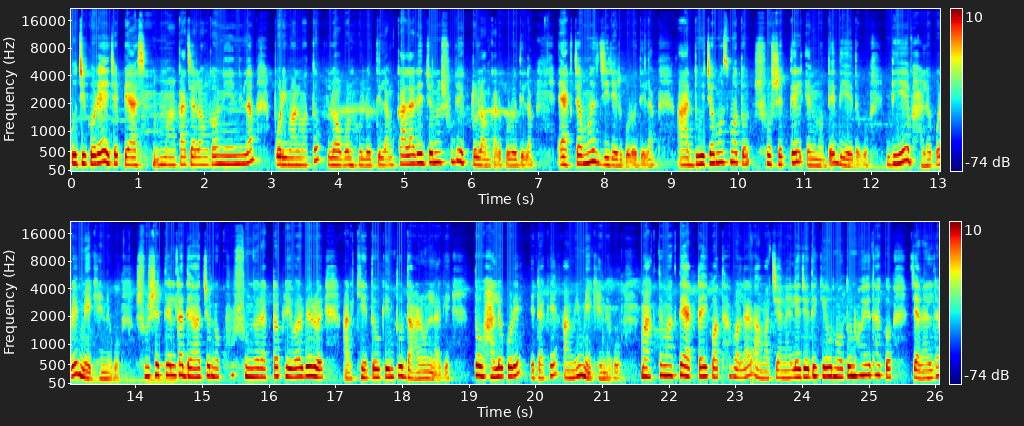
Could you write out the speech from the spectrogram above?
কুচি করে এই যে পেঁয়াজ কাঁচা লঙ্কাও নিয়ে নিলাম, পরিমাণ মতো লবণ, হলুদ দিলাম। কালারের জন্য শুধু একটু লঙ্কার গুঁড়ো দিলাম, এক চামচ জিরের গুঁড়ো দিলাম আর দুই চামচ মতন সর্ষের তেল এর মধ্যে দিয়ে দেবো, দিয়ে ভালো করে মেখে নেব। সর্ষের তেলটা দেওয়ার জন্য খুব সুন্দর একটা ফ্লেভার বেরোয় আর খেতেও কিন্তু দারুণ লাগে। তো ভালো করে এটাকে আমি মেখে নেব। মাখতে মাখতে একটাই কথা বলার, আমার চ্যানেলে যদি কেউ নতুন হয়ে থাকো, চ্যানেলটা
